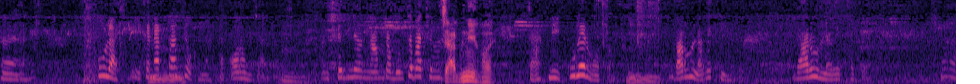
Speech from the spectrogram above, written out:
হ্যাঁ ফুল আছে এখানে একটা আছে ওখানে একটা করম চা হুম। আমি সেদিনের নামটা বলতে পারছি না। চাটনি হয়। চাটনি কুলের মতো। দারুণ লাগে কিন্তু। দারুণ লাগে খেতে। হ্যাঁ।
